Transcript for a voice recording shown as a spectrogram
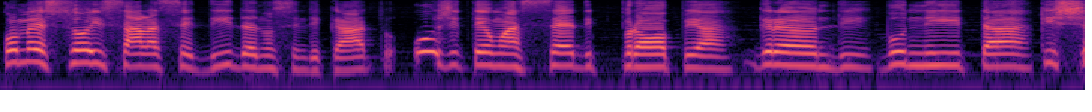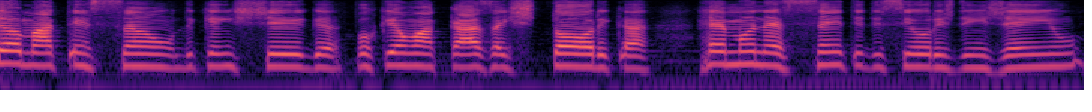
começou em sala cedida no sindicato. Hoje tem uma sede própria, grande, bonita, que chama a atenção de quem chega, porque é uma casa histórica, remanescente de senhores de engenho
